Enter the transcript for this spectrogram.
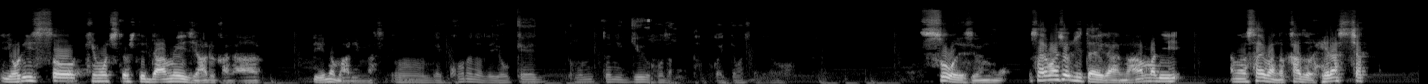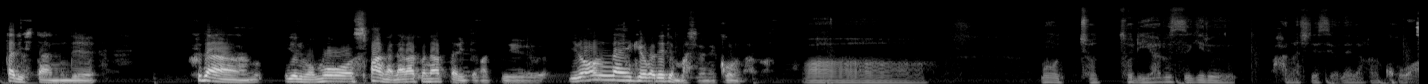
より一層気持ちとしてダメージあるかなっていうのもありますね。うん、で、コロナで余計、本当に牛歩だったとか言ってましたけど、そうですよね。裁判所自体があの、あんまり、あの、裁判の数を減らしちゃったりしたんで、普段よりももうスパンが長くなったりとかっていう、いろんな影響が出てますよね、コロナが。ああ、もうちょっとリアルすぎる話ですよね。だから怖い。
